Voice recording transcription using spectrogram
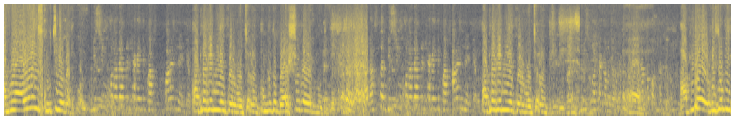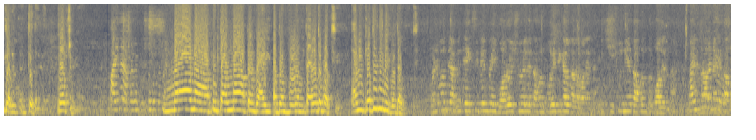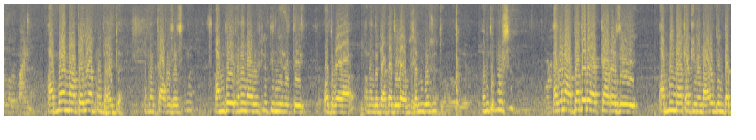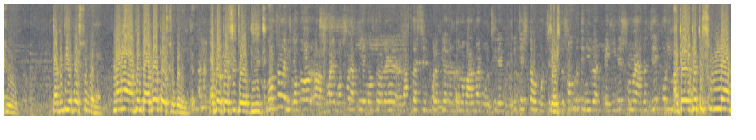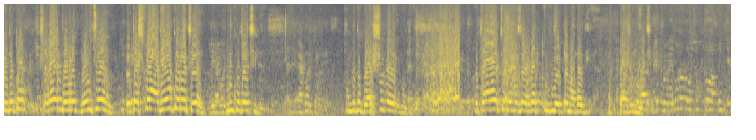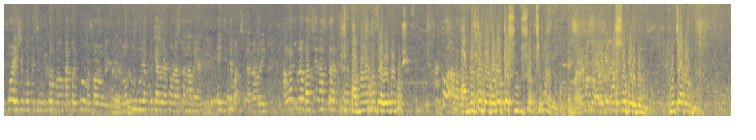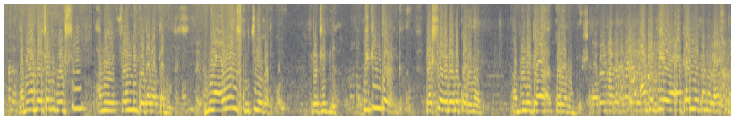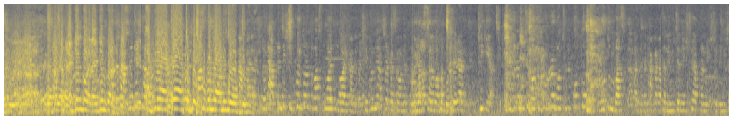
আপনি অলওয়েজ খুঁচিয়ে কথা বলেন বিশৃঙ্খলাটা আপনি ঠেকাইতে পার- পারেন না কেন? আপনাকে নিয়ে করব চলেন আমরা তো বয়স্ক মতো। আপনাকে নিয়ে করব চলেন। হ্যাঁ। আপনিও অভিযোগই কেন করতে থাকেন। সবসময় না না। না আপনি পান না আপনার ভাই আপনার বোন তারা তো পাচ্ছি। আমি প্রতিদিনই কথা বলছি। মানে বলতে আপনি যে অ্যাক্সিডেন্ট বা এই বড় ইস্যু হলে তখন পলিটিক্যাল কথা বলেন না ইস্যু নিয়ে তখন তো বলেন না। বাইরে আপনাকে তখন পাই না। আপনার না পাইলে আপনার ভাইটা আপনার কাগজ আছে না? আমি তো এখানে না বসলে তিনি রেতে অথবা আমাদের ঢাকা জেলা অফিস আমি বসি তো। আমি তো বসি। এখন আপনাদের এক কাগজে আপনি না থাকলেন আরেকজন থাকল তাকে দিয়ে প্রশ্ন করেন না না আপনি বারবার প্রশ্ন করেন। আপনার প্রশ্ন জবাব দিয়েছি। আচ্ছা এটা তো শুনলাম এটা তো সবাই বলছেন। এই প্রশ্ন আগেও করেছেন। আপনি কোথায় ছিলেন? আমরা তো মতো। কোথায় চলে গেছে? হঠাৎ তুমি একটা মাথা দিয়ে ভাষণ দিচ্ছে তো আপনি এরপর এসে বলতেছেন বিকল্প না করে পুরনো স্মরণ নতুন করে আপনি কেন এখন রাস্তা নামে এই দিতে পারছেন না? কারণ এই ভাঙাচুরা বাচ্চা রাস্তা আপনার তো কথাবার্তা সবসময় প্রশ্ন করবেন ঘুচাবেন না। আমি আপনার সাথে বলছি আমি ফ্রেন্ডলি কথাবার্তা বলতেছি। আপনি অলওয়েজ ঘুচিয়ে কথা বলেন। এটা ঠিক না। পিকিং করেন? প্রশ্ন এভাবে করেন আগে। আপনার এটা করার অভ্যেস আপনি কি একাই এখানে লাস্ট একজন করেন একজন করেন। আপনি একা এত প্রশ্ন করলে আমি জবাব দেবো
